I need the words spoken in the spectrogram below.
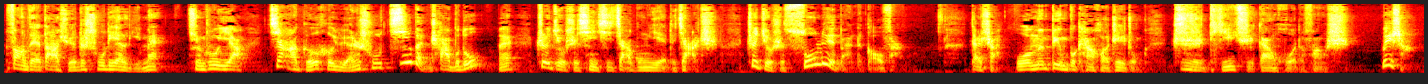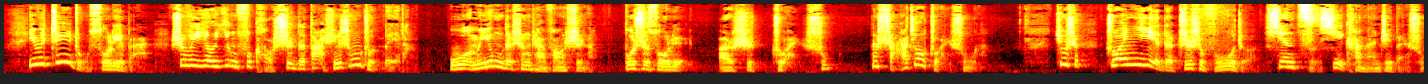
放在大学的书店里卖。请注意啊，价格和原书基本差不多。哎，这就是信息加工业的价值，这就是缩略版的搞法。但是啊，我们并不看好这种只提取干货的方式。为啥？因为这种缩略版是为要应付考试的大学生准备的，我们用的生产方式呢，不是缩略，而是转述。那啥叫转述呢？就是专业的知识服务者先仔细看完这本书，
